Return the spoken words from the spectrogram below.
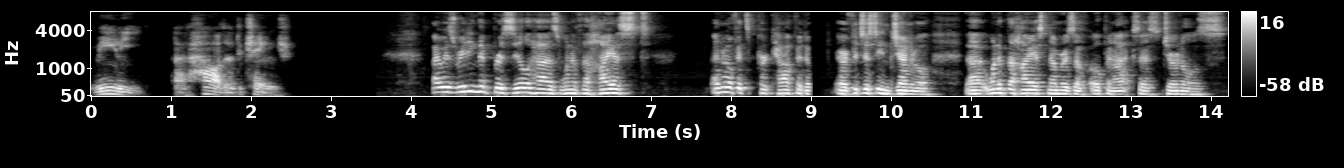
really uh, harder to change. I was reading that Brazil has one of the highest, I don't know if it's per capita or if it's just in general, uh, one of the highest numbers of open access journals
